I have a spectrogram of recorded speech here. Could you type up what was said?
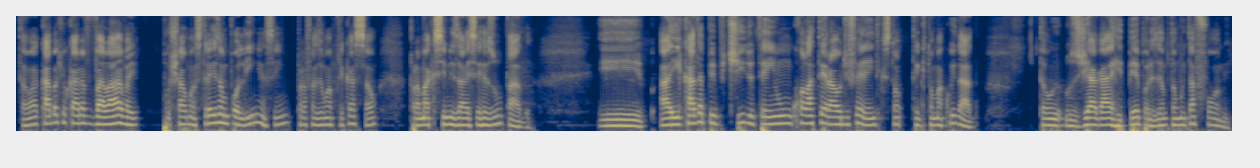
Então acaba que o cara vai lá, vai puxar umas três ampolinhas assim para fazer uma aplicação para maximizar esse resultado. E aí cada peptídeo tem um colateral diferente que tem que tomar cuidado. Então os GHRP, por exemplo, estão muita fome.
